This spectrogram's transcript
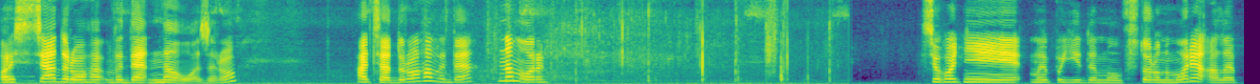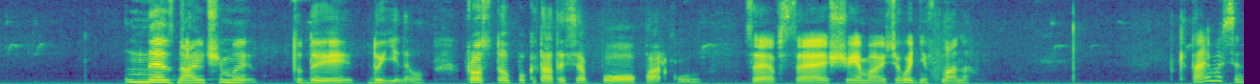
Ось ця дорога веде на озеро, а ця дорога веде на море. Сьогодні ми поїдемо в сторону моря, але не знаю, чи ми туди доїдемо. Просто покататися по парку. Це все, що я маю сьогодні в планах. Катаємося?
